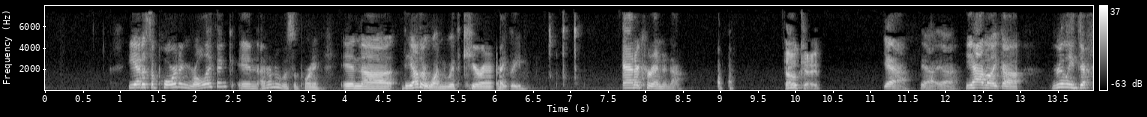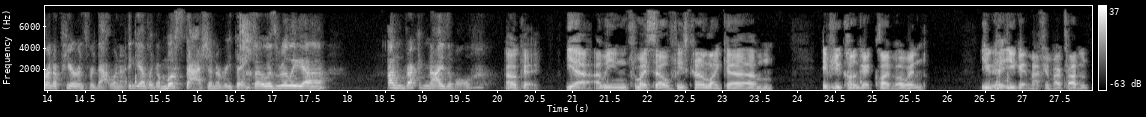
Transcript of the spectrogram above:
he had a supporting role, I think, in I don't know if it was supporting in uh the other one with Keira Knightley. Anna Karenina. Okay. Yeah, yeah, yeah. He had like a really different appearance for that one. I think he had like a mustache and everything, so it was really uh unrecognizable. Okay. Yeah, I mean, for myself, he's kind of like um, if you can't get Clive Owen, you get you get Matthew Macfadyen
